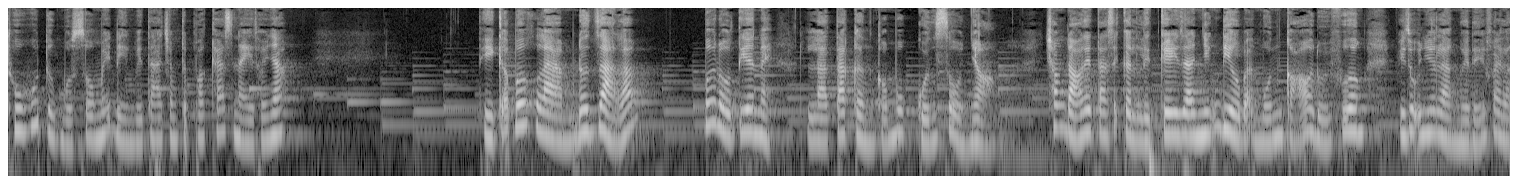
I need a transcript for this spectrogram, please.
thu hút được một soulmate đến với ta trong tập podcast này thôi nhá. Thì các bước làm đơn giản lắm. Bước đầu tiên này là ta cần có một cuốn sổ nhỏ. Trong đó thì ta sẽ cần liệt kê ra những điều bạn muốn có ở đối phương. Ví dụ như là người đấy phải là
